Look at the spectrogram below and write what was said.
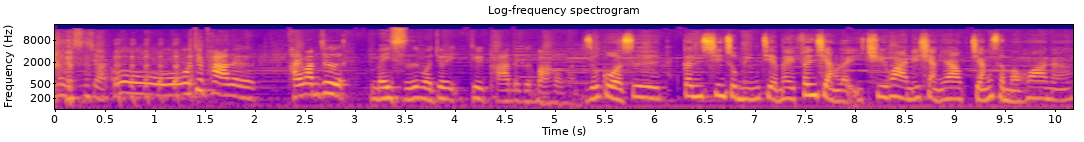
那个吃起来，哦，我最怕的。台湾这美食，我就就怕那个肉圆。如果是跟新竹民姐妹分享了一句话，你想要讲什么话呢？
